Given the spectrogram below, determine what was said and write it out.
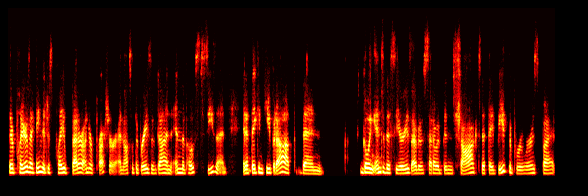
they're players I think that just play better under pressure. And that's what the Braves have done in the postseason. And if they can keep it up, then going into the series, I would have said I would have been shocked that they beat the Brewers, but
